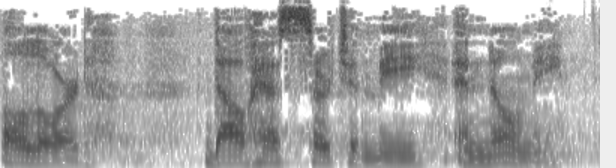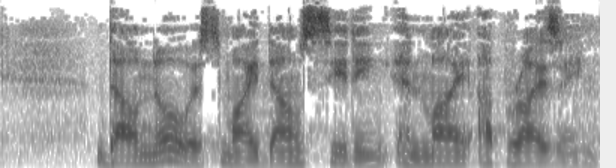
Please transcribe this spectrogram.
O Lord, thou hast searched me and known me. Thou knowest my downsitting and my uprising.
